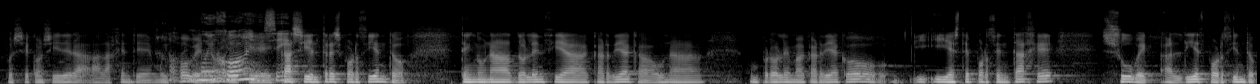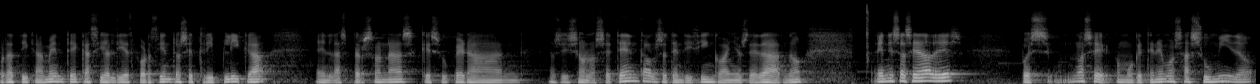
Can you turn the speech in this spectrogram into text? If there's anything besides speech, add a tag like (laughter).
pues se considera a la gente muy joven, muy joven que casi el 3% tenga una dolencia cardíaca o una, un problema cardíaco y, este porcentaje sube al 10% prácticamente, casi al 10%, se triplica en las personas que superan, no sé si son los 70 o los 75 años de edad, ¿no? En esas edades, pues no sé, como que tenemos asumido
